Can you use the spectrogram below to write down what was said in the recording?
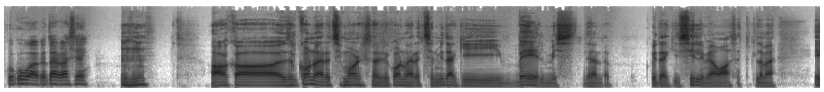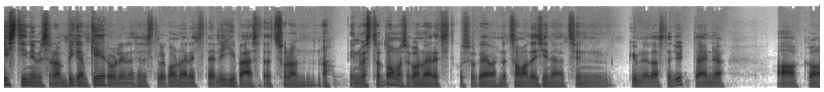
kui kuu aega tagasi mm. -hmm. aga seal konverentsil, Morningstari konverentsil midagi veel, mis nii-öelda kuidagi silmi avas, et ütleme Eesti inimesel on pigem keeruline sellistele konverentsidele ligi pääseda, et sul on noh, investor Toomase konverentsid, kus sul käivad needsamad esinejad siin kümneid aastaid jutte, on ju. aga,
